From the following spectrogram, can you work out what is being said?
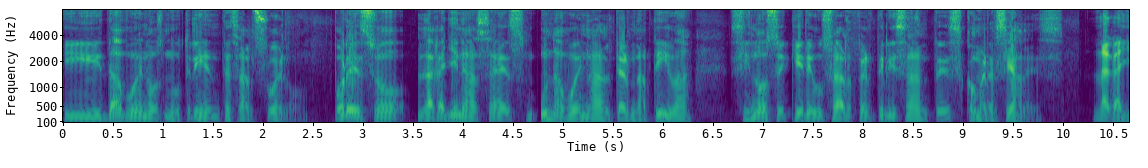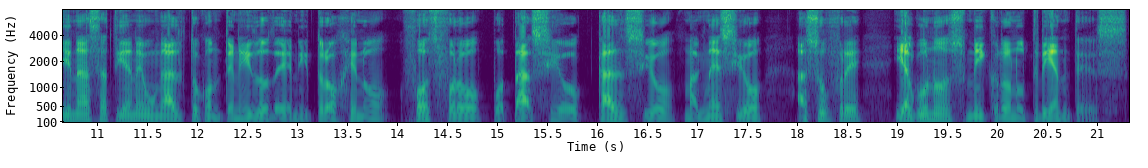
y da buenos nutrientes al suelo. Por eso, la gallinaza es una buena alternativa si no se quiere usar fertilizantes comerciales. La gallinaza tiene un alto contenido de nitrógeno, fósforo, potasio, calcio, magnesio, azufre y algunos micronutrientes.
